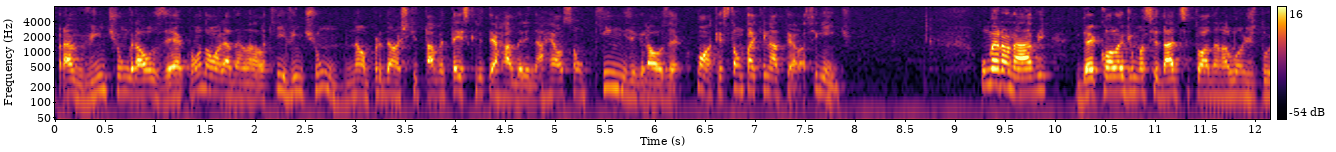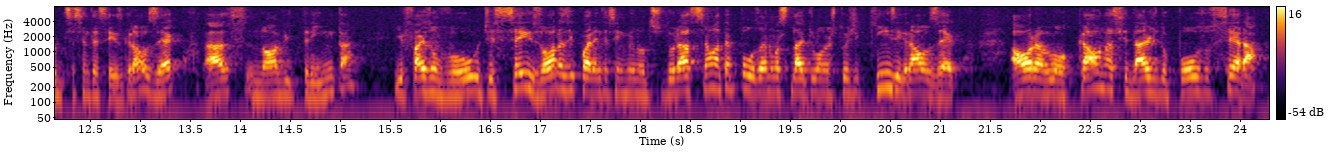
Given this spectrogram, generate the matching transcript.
para 21 graus eco. Vamos dar uma olhada nela aqui, 21? Não, perdão, acho que estava até escrito errado ali. Na real são 15 graus eco. Bom, a questão está aqui na tela. Seguinte, uma aeronave decola de uma cidade situada na longitude de 66 graus eco às 9h30 e faz um voo de 6 horas e 45 minutos de duração até pousar numa cidade de longitude de 15 graus eco. A hora local na cidade do pouso será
